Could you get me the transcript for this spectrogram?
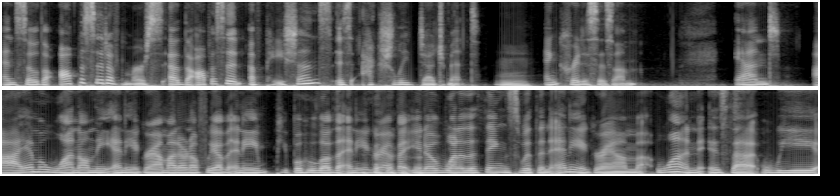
And so the opposite of mercy, uh, the opposite of patience is actually judgment and criticism. And I am a one on the Enneagram. I don't know if we have any people who love the Enneagram, but you know, one of the things with an Enneagram, one is that we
